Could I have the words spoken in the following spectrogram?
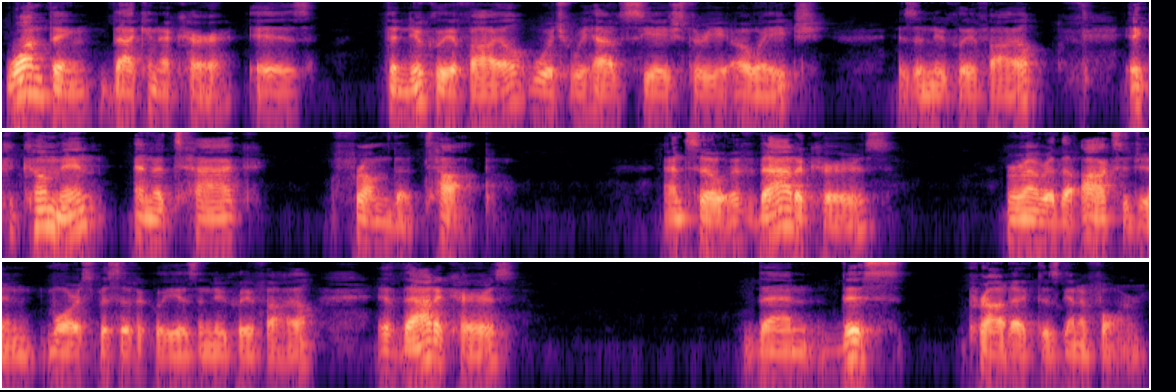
one thing that can occur is the nucleophile, which we have CH3OH is a nucleophile. It could come in and attack from the top. And so if that occurs, remember the oxygen more specifically is a nucleophile, if that occurs, then this product is going to form.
